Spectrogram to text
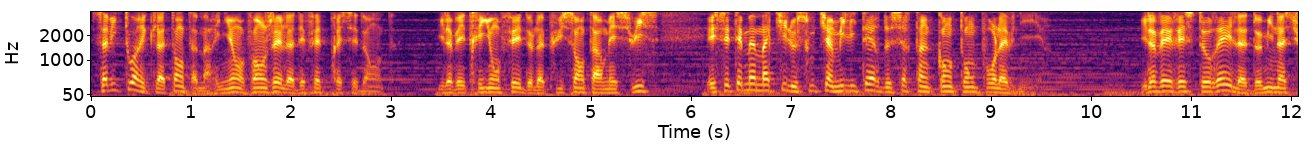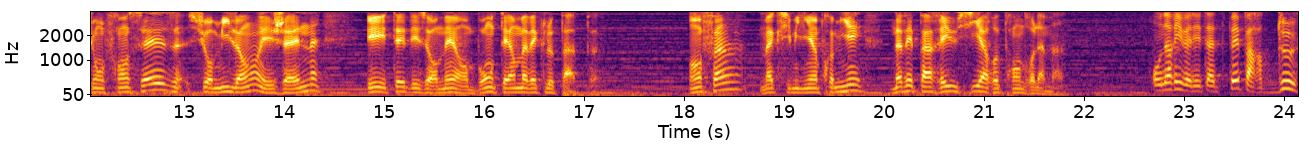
Sa victoire éclatante à Marignan vengeait la défaite précédente. Il avait triomphé de la puissante armée suisse et s'était même acquis le soutien militaire de certains cantons pour l'avenir. Il avait restauré la domination française sur Milan et Gênes et était désormais en bon terme avec le pape. Enfin, Maximilien Ier n'avait pas réussi à reprendre la main. On arrive à l'état de paix par deux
